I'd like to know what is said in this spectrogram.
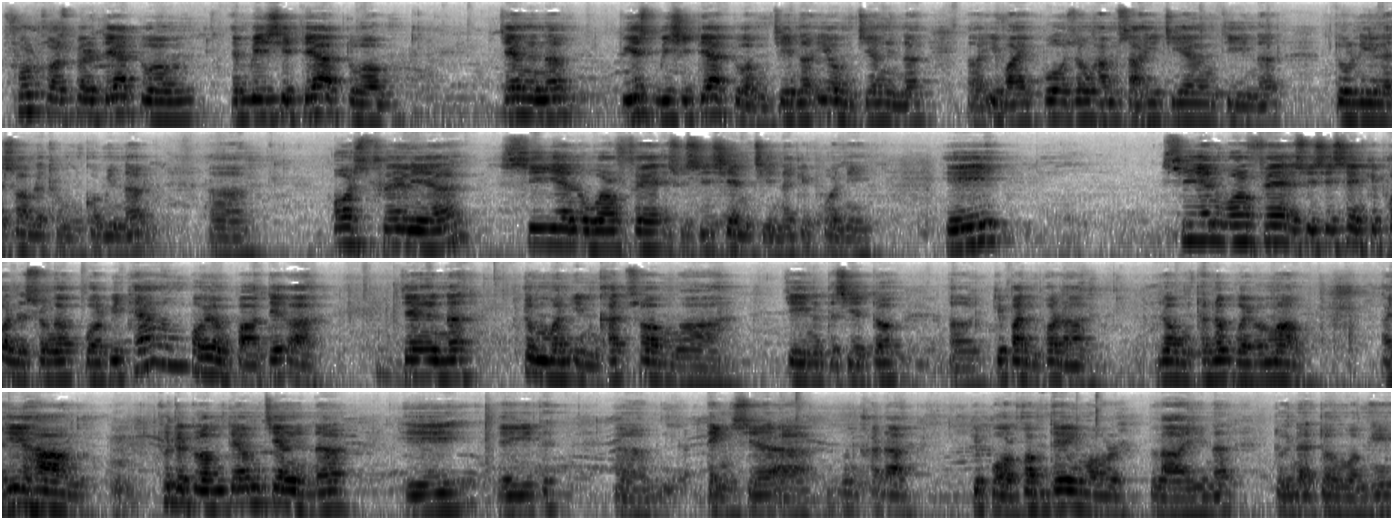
full gospel te atuam MBC te atuam cheng na PSBC te atuam chi na iom cheng na i vai po jong ham sa hi chiang chi na, tu ni le som le thum ko min na Australia CN Welfare Association chi na ki po ni. Hi CN Welfare Association ki po na songa por bi thang po yong pa te a cheng na tum man in khat som nga chi na ta sia to. Ki pan pho da yong thanok boi ma ma a hi hang thu ta tuam tem cheng na hi ei ting sia a khá đa, cái por khom the ngor lai na tụi na tu mom hi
